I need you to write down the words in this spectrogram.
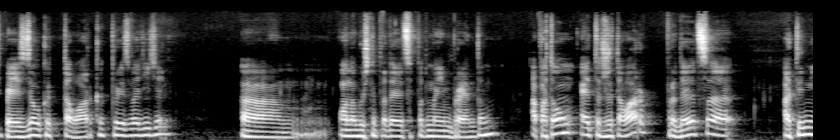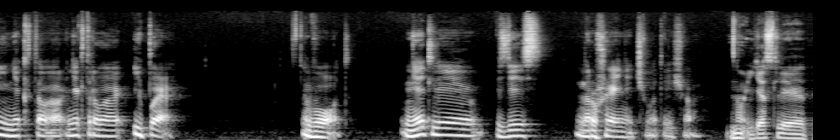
типа, я сделал какой-то товар как производитель, он обычно продается под моим брендом, а потом этот же товар продается от имени некоторого, некоторого ИП. Вот. Нет ли здесь нарушения чего-то еще? Ну, если,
